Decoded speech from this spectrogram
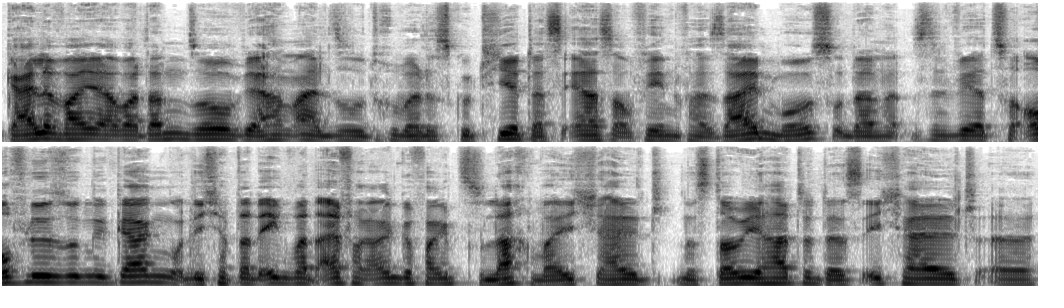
Geile war ja aber dann so, wir haben halt so drüber diskutiert, dass er es auf jeden Fall sein muss. Und dann sind wir zur Auflösung gegangen und ich habe dann irgendwann einfach angefangen zu lachen, weil ich halt eine Story hatte, dass ich halt, äh,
